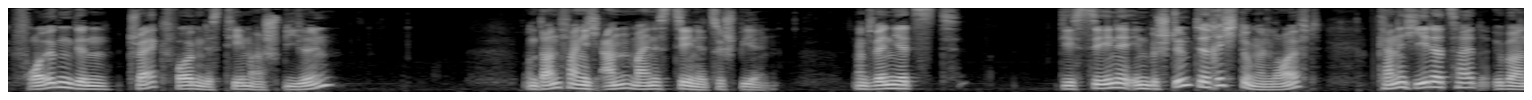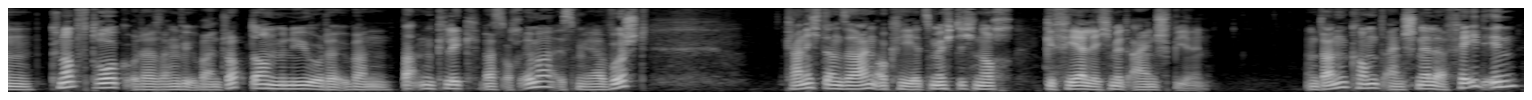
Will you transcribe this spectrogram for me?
folgenden Track, folgendes Thema spielen. Und dann fange ich an, meine Szene zu spielen. Und wenn jetzt die Szene in bestimmte Richtungen läuft, kann ich jederzeit über einen Knopfdruck oder sagen wir über ein Dropdown-Menü oder über einen Buttonklick, was auch immer, ist mir ja wurscht, kann ich dann sagen, okay, jetzt möchte ich noch gefährlich mit einspielen. Und dann kommt ein schneller Fade-in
